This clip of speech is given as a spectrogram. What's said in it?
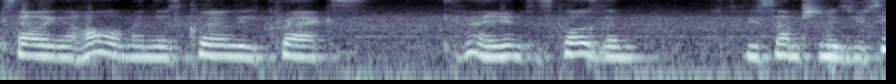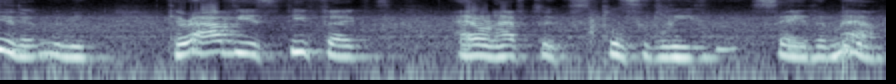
I'm selling a home, and there's clearly cracks, and I didn't disclose them. The assumption is you see them. I mean, they're obvious defects. I don't have to explicitly say them out.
